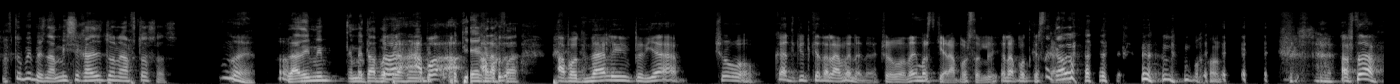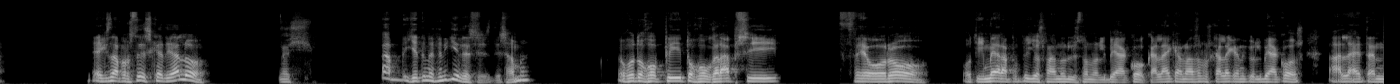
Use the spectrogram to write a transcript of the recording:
Αυτό που είπες, να μην συγχαρείτε τον εαυτό σας. Ναι. Δηλαδή μην, μετά από τρία χρόνια ότι έγραφα. Από, από, την άλλη, παιδιά, ξέρω, κάτι και ό,τι καταλαβαίνετε. Ξέρω, δεν είμαστε και απόστολοι. Ένα podcast καλά. λοιπόν, αυτά. Έχεις να προσθέσεις κάτι άλλο; Όχι για την εθνική δεν συζητήσαμε. Εγώ το έχω πει, το έχω γράψει. Θεωρώ ότι η μέρα που πήγε ο Σπανούλης στον Ολυμπιακό, καλά έκανε ο άνθρωπος, καλά έκανε και ο Ολυμπιακός, αλλά ήταν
